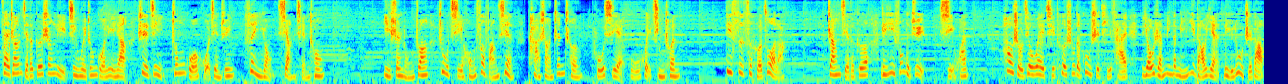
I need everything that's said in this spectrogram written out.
在张杰的歌声里，敬畏中国力量，致敬中国火箭军，奋勇向前冲。一身戎装，筑起红色防线，踏上征程，谱写无悔青春。第四次合作了，张杰的歌，李易峰的剧，喜欢。号手就位，其特殊的故事题材，由《人民的名义》导演李路执导，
